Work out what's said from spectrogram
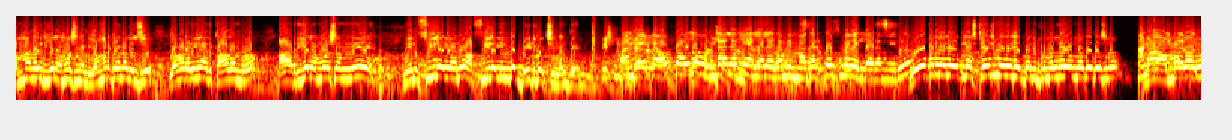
అమ్మ అనేది రియల్ ఎమోషన్ అండి. ఎవరికైనా తెలుసు. ఎవరు అడిగినా అది కాదనరు. ఆ రియల్ ఎమోషన్ని నేను ఫీల్ అయ్యాను. ఆ ఫీల్ అయ్యిందే బయటకు వచ్చింది అంతే. అంటే టాప్ ఫైవ్లో ఉండాలని వెళ్ళలేదా? మీ మదర్ కోసమే వెళ్ళారా మీరు? ఓపెన్గా చెబుతున్నా స్టేజ్ మీద చెప్పాను. ఇప్పుడు మళ్ళీ ఏముంది అదే క్వశ్చన్ నా అమ్మగారు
